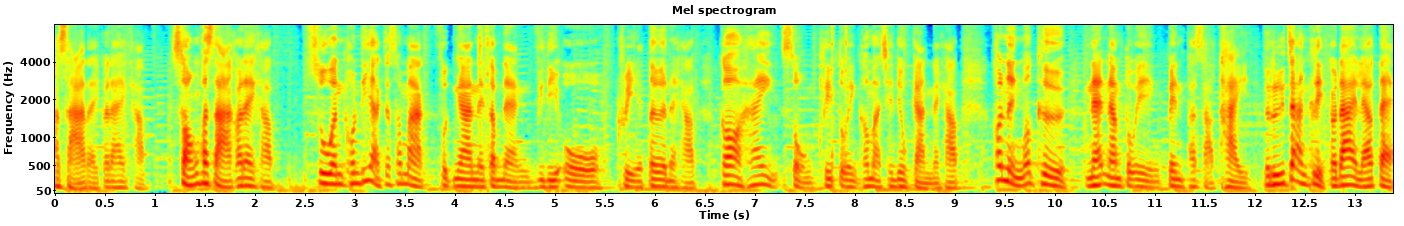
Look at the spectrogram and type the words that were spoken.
ภาษาอะไรก็ได้ครับ 2 ภาษาก็ได้ครับ ส่วนคนที่อยากจะสมัครฝึกงานในตำแหน่ง video creator นะครับ ก็ให้ส่งคลิปตัวเองเข้ามาเช่นเดียวกันนะครับ ข้อหนึ่งก็คือแนะนำตัวเองเป็นภาษาไทย หรือจะอังกฤษก็ได้แล้วแต่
